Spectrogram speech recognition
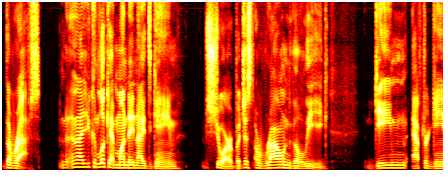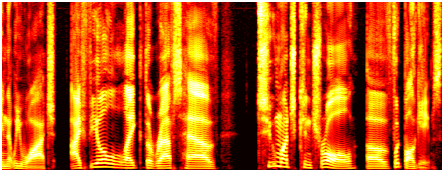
the refs. Now you can look at Monday night's game, sure, but just around the league, game after game that we watch, I feel like the refs have too much control of football games,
